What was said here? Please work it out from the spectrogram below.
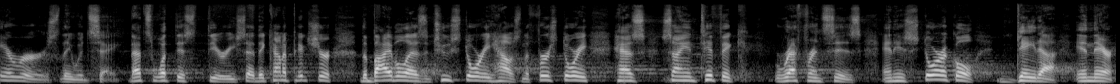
errors they would say that's what this theory said they kind of picture the bible as a two-story house and the first story has scientific references and historical data in there.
